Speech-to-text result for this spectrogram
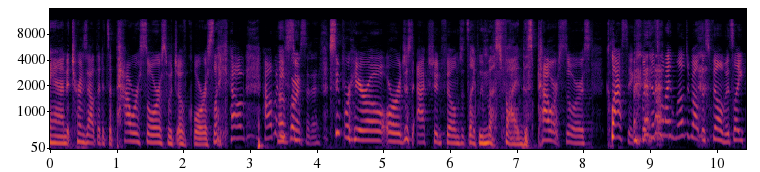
And it turns out that it's a power source, which of course, like how how many sup- superhero or just action films, it's like we must find this power source. Classic. But that's what I loved about this film. It's like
